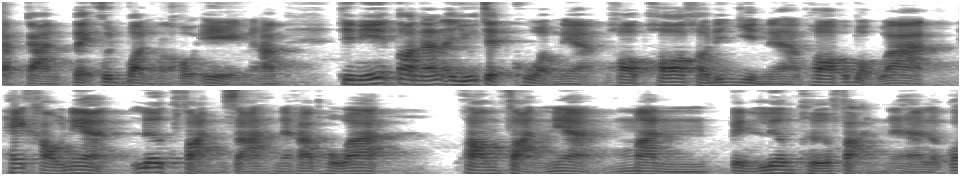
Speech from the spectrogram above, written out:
จากการเตะฟุตบอลของเขาเองนะครับ ทีนี้ตอนนั้นอายุ 7 ขวบเนี่ยพอพ่อเขาได้ยินนะครับพ่อก็บอกว่าให้เขาเนี่ยเลิกฝันซะนะครับ เพราะว่าความฝันเนี่ยมันเป็นเรื่องเพ้อฝันนะฮะแล้วก็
